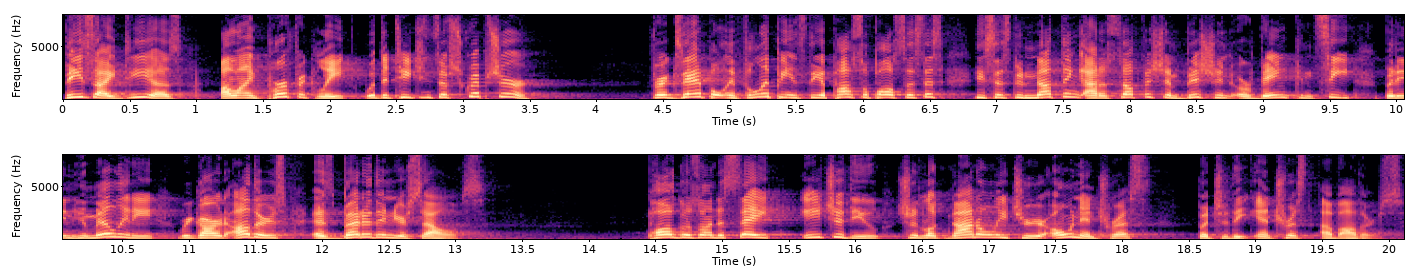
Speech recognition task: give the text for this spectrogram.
These ideas align perfectly with the teachings of Scripture. For example, in Philippians, the Apostle Paul says this He says, Do nothing out of selfish ambition or vain conceit, but in humility regard others as better than yourselves. Paul goes on to say, Each of you should look not only to your own interests, but to the interest of others.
